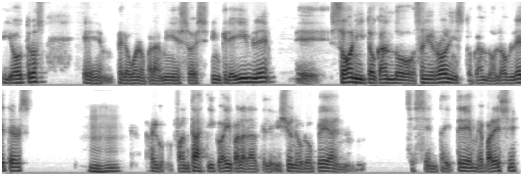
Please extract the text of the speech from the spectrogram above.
y otros, eh, pero bueno, para mí eso es increíble. Eh, Sony tocando, Sony Rollins tocando Love Letters. algo fantástico ahí para la televisión europea en 63, me parece.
